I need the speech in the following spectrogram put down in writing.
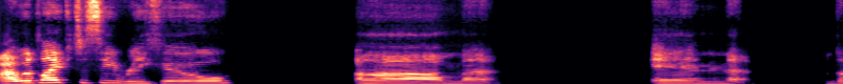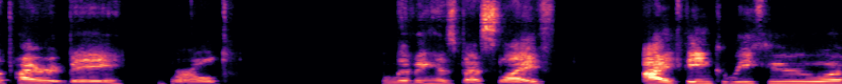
I would like to see Riku um in the Pirate Bay world living his best life. I think Riku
